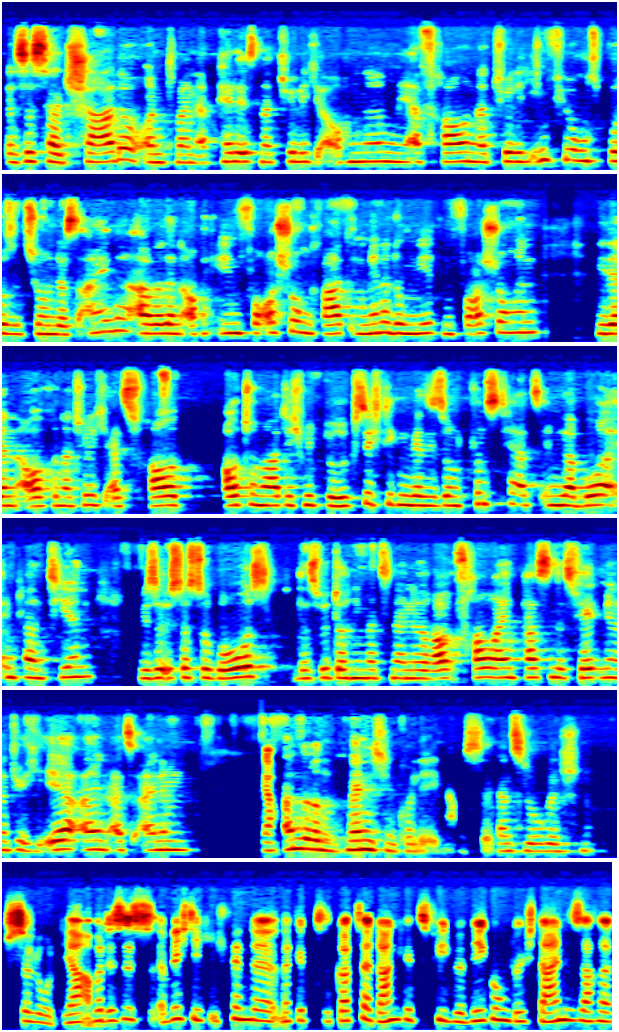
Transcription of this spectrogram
Es ist halt schade und mein Appell ist natürlich auch, ne, mehr Frauen natürlich in Führungspositionen das eine, aber dann auch in Forschung, gerade in männerdominierten Forschungen, die dann auch natürlich als Frau automatisch mit berücksichtigen, wenn Sie so ein Kunstherz im Labor implantieren. Wieso ist das so groß? Das wird doch niemals in eine Frau reinpassen. Das fällt mir natürlich eher ein als einem ja. anderen männlichen Kollegen. Das ist ja ganz logisch. Ne? Absolut, ja, aber das ist wichtig. Ich finde, da gibt es Gott sei Dank jetzt viel Bewegung durch deine Sache,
